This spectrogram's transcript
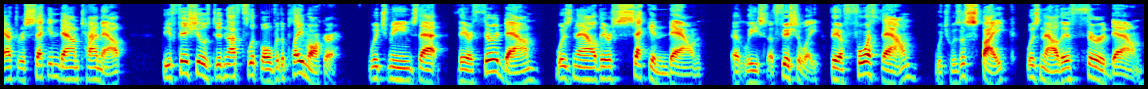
after a second down timeout, the officials did not flip over the play marker, which means that their third down was now their second down at least officially. Their fourth down, which was a spike, was now their third down.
